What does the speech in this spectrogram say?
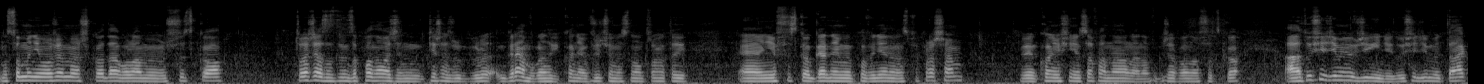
No co my nie możemy, szkoda, wolamy już wszystko. Trzeba trzeba za tym zapanować, ten pierwszy raz gr- gram w ogóle na takich koniach w życiu, więc no trochę tutaj e, nie wszystko ogarniam jak powinienem, więc przepraszam. Wiem, konie się nie cofa, no ale no w wszystko. A tu siedzimy gdzie indziej, tu siedzimy tak,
